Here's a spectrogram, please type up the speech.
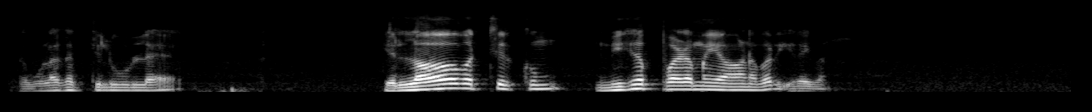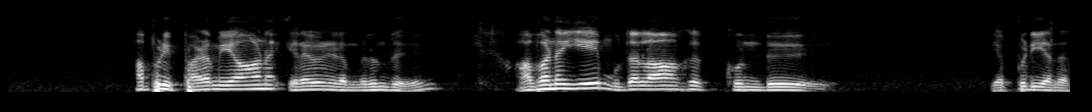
இந்த உலகத்தில் உள்ள எல்லாவற்றிற்கும் மிக பழமையானவர் இறைவன். அப்படி பழமையான இறைவனிடமிருந்து அவனையே முதலாக கொண்டு எப்படி அந்த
